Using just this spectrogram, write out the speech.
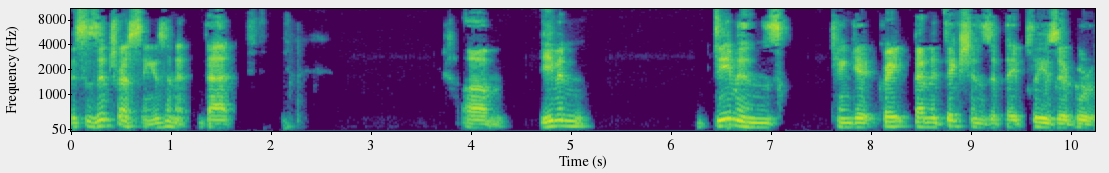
this is interesting, isn't it? That um, even demons can get great benedictions if they please their guru.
